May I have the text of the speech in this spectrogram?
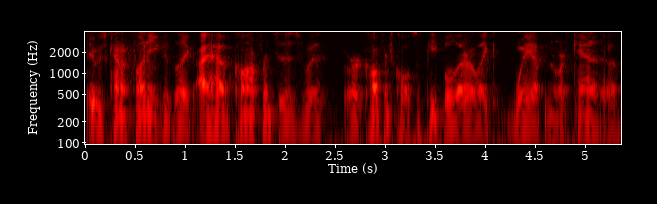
it was kind of funny because like I have conferences with or conference calls with people that are like way up in North Canada,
